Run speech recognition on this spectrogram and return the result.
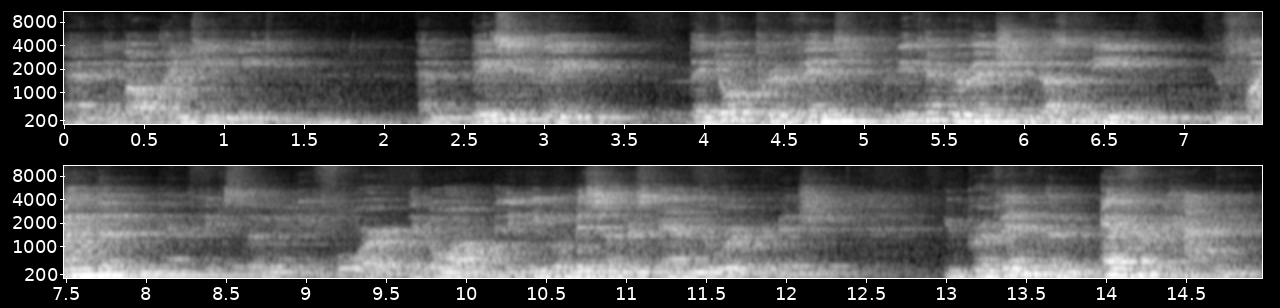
and about 1980. And basically, they don't prevent, defect prevention doesn't mean you find them and fix them before they go on. Many people misunderstand the word. You prevent them ever happening.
